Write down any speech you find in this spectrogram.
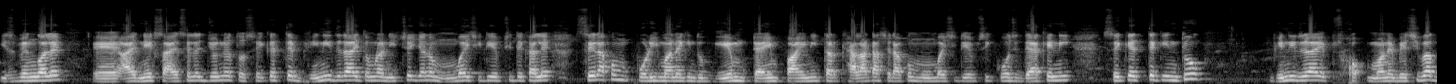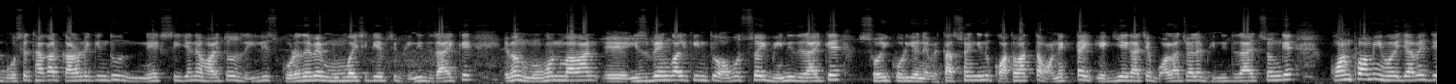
ইস্টবেঙ্গলে নেক্সট আইএসএলের জন্য, তো সেক্ষেত্রে ভিনিত রায় তোমরা নিশ্চয়ই জানো, মুম্বাই সিটি এফসিতে খেলে। সেরকম পরিমাণে কিন্তু গেম টাইম পায়নি, তার খেলাটা সেরকম মুম্বাই সিটি এফসি কোচ দেখেনি। সেক্ষেত্রে কিন্তু ভিনিত রায় স- মানে বেশিরভাগ বসে থাকার কারণে কিন্তু নেক্সট সিজনে হয়তো রিলিজ করে দেবে মুম্বাই সিটি এফসি ভিনিত রায়কে এবং মোহনবাগান ইস্টবেঙ্গল কিন্তু অবশ্যই ভিনিত রায়কে সই করিয়ে নেবে। তার সঙ্গে কিন্তু কথাবার্তা অনেকটাই এগিয়ে গেছে, বলা চলে ভিনিত রায়ের সঙ্গে। কনফার্মই হয়ে যাবে যে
